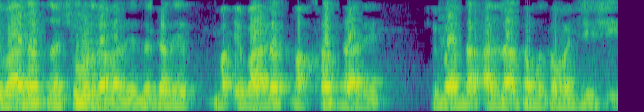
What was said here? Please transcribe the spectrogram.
عبادت نه شور دغه دی ځکه د عبادت مقصد دا دی چې بنده الله ته متوجه شي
